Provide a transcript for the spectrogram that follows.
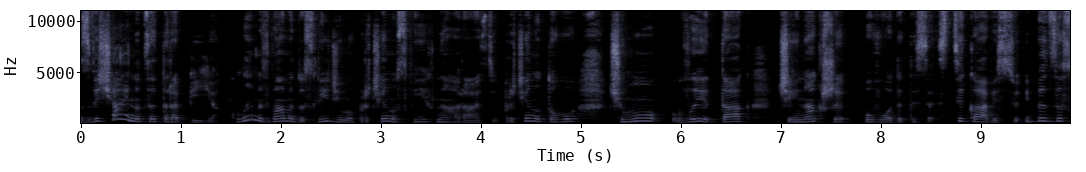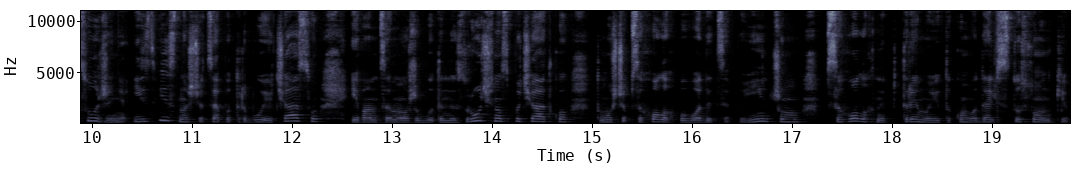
Звичайно, це терапія. Коли ми з вами досліджуємо причину своїх негараздів, причину того, чому ви так чи інакше поводитеся з цікавістю і без засудження. І звісно, що це потребує часу, і вам це може бути незручно спочатку, тому що психолог поводиться по-іншому, психолог не підтримує таку модель стосунків.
